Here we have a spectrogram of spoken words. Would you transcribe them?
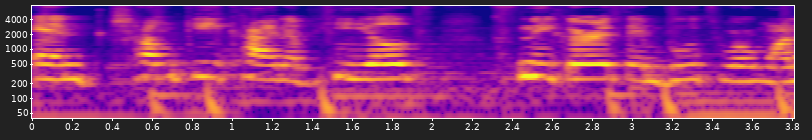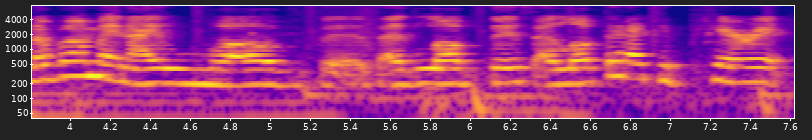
and chunky kind of heeled sneakers and boots were one of them and i love this. I love this. I love that i could pair it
